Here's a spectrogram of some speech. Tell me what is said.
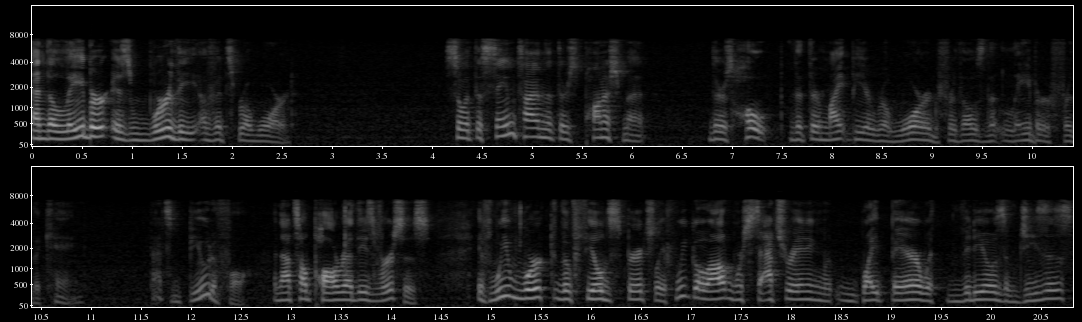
and the labor is worthy of its reward. So at the same time that there's punishment, there's hope that there might be a reward for those that labor for the king. That's beautiful. And that's how Paul read these verses. If we work the field spiritually, if we go out and we're saturating White Bear with videos of Jesus,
